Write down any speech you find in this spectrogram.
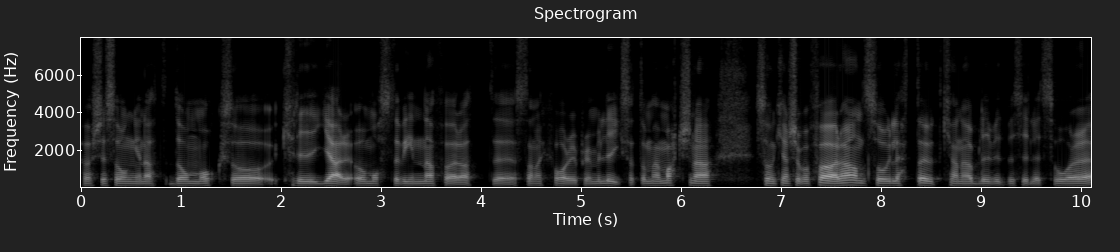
för säsongen att de också krigar och måste vinna för att eh, stanna kvar i Premier League så att de här matcherna som kanske på förhand såg lätta ut kan ha blivit betydligt svårare.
